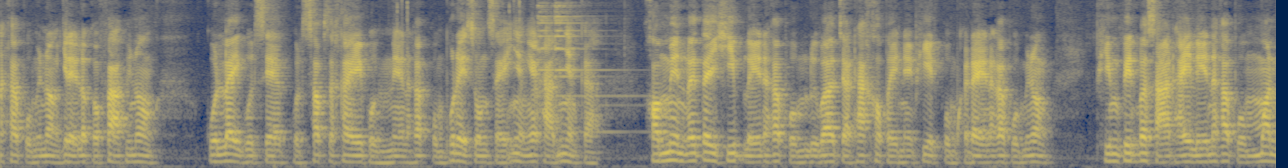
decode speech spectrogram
นะครับผมพี่น้องจังได๋แล้วก็ฝากพี่น้องกดไลค์กดแชร์กด Subscribe ผมแน่นะครับผมผู้ใดสงสัยอีหยังอยากถามอีหยังก็คอมเมนต์ไว้ใต้คลิปเลยนะครับผมหรือว่าจะทักเข้าไปในเพจผมก็ได้นะครับ ผมพี่น้องพิมพ์เป็นภาษาไทยเลยนะครับผมม่อน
